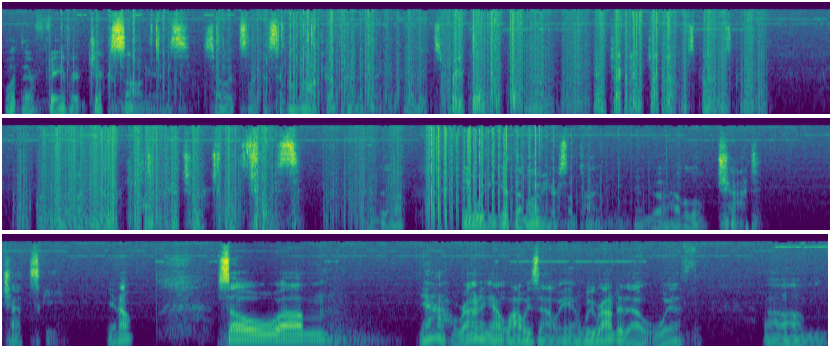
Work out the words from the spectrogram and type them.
what their favorite Jicks song is. So it's like a single knockout kind of thing, and it's pretty cool. Um, yeah, check it out. Check it out. It's kind of, it's kind of on your, on your podcatcher choice, and uh, maybe we can get them on here sometime and uh, have a little chat, chatski, you know. So um, yeah, rounding out Wowee Zowee, and we rounded out with um,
